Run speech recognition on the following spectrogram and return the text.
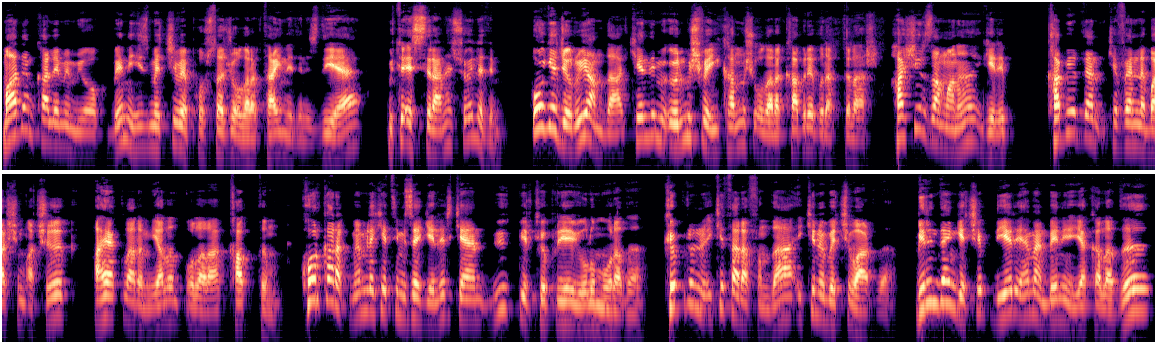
Madem kalemim yok beni hizmetçi ve postacı olarak tayin ediniz diye müteessirane söyledim. O gece rüyamda kendimi ölmüş ve yıkanmış olarak kabre bıraktılar. Haşir zamanı gelip kabirden kefenle başım açık, ayaklarım yalın olarak kalktım. Korkarak memleketimize gelirken büyük bir köprüye yolum uğradı. Köprünün iki tarafında iki nöbetçi vardı. Birinden geçip diğeri hemen beni yakaladı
